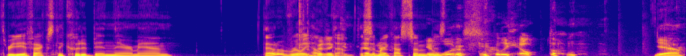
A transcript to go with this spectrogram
3dfx, they could have been there, man. That would have really helped them. The contender. semi-custom. It would have really helped them. Yeah,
